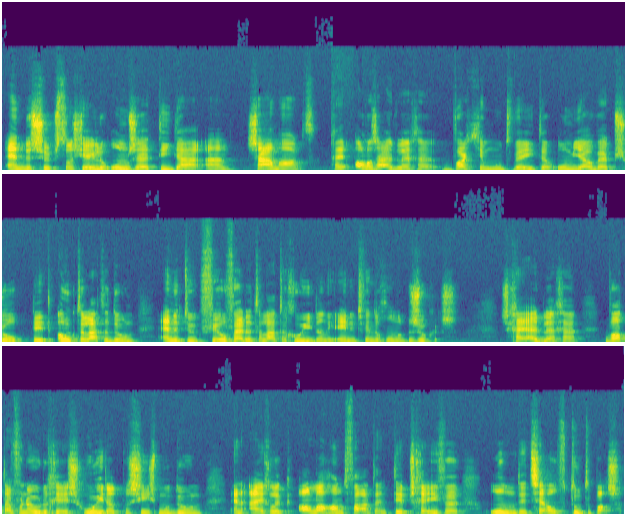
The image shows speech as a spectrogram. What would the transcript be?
en de substantiële omzet die daaraan samenhangt. Ik ga je alles uitleggen wat je moet weten om jouw webshop dit ook te laten doen en natuurlijk veel verder te laten groeien dan die 2100 bezoekers. Dus ik ga je uitleggen wat daarvoor nodig is, hoe je dat precies moet doen en eigenlijk alle handvaten en tips geven om dit zelf toe te passen.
